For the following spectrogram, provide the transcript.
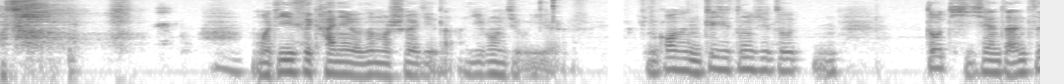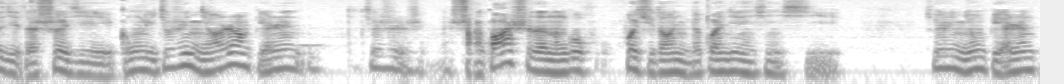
我操！我第一次看见有这么设计的，一共九页。我告诉你，这些东西都都体现咱自己的设计功力，就是你要让别人。就是傻瓜似的能够获取到你的关键信息，就是你用别人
